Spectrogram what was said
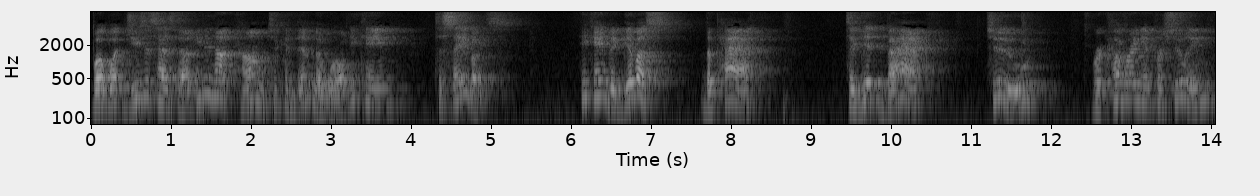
But what Jesus has done, He did not come to condemn the world, He came to save us. He came to give us the path to get back to recovering and pursuing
